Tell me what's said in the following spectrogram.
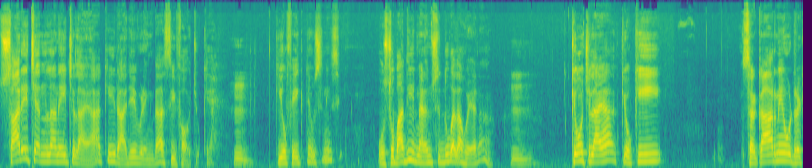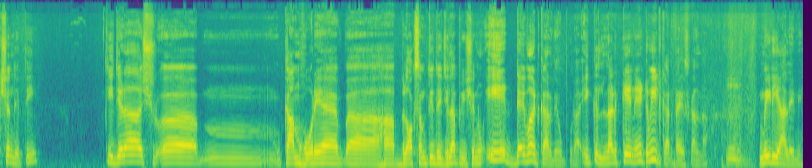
ਸਾਰੇ ਚੈਨਲਾਂ ਨੇ ਚਲਾਇਆ ਕਿ ਰਾਜੇ ਵੜਿੰਗ ਦਾ ਅਸਤੀਫਾ ਹੋ ਚੁੱਕਿਆ ਹੈ। ਕਿ ਉਹ ਫੇਕ ਨਿਊਜ਼ ਨਹੀਂ ਸੀ। ਉਸ ਤੋਂ ਬਾਅਦ ਹੀ ਮੈਡਮ ਸਿੱਧੂ ਵਾਲਾ ਹੋਇਆ ਨਾ। ਕਿਉਂ ਚਲਾਇਆ? ਕਿਉਂਕਿ ਸਰਕਾਰ ਨੇ ਉਹ ਡਾਇਰੈਕਸ਼ਨ ਦਿੱਤੀ ਕਿ ਜਿਹੜਾ ਕੰਮ ਹੋ ਰਿਹਾ ਹੈ ਬਲਾਕ ਸੰਮਤੀ ਦੇ ਜ਼ਿਲ੍ਹਾ ਪ੍ਰੀਸ਼ਦ ਨੂੰ ਇਹ ਡਾਇਵਰਟ ਕਰ ਦਿਓ ਪੂਰਾ। ਇੱਕ ਲੜਕੇ ਨੇ ਟਵੀਟ ਕਰਤਾ ਇਸ ਗੱਲ ਦਾ। ਮੀਡੀਆ ਵਾਲੇ ਨੇ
